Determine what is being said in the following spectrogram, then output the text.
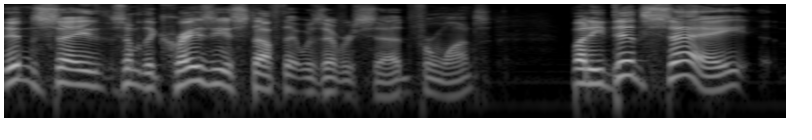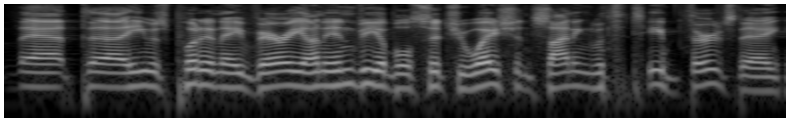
Didn't say some of the craziest stuff that was ever said for once, but he did say that uh, he was put in a very unenviable situation signing with the team Thursday,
